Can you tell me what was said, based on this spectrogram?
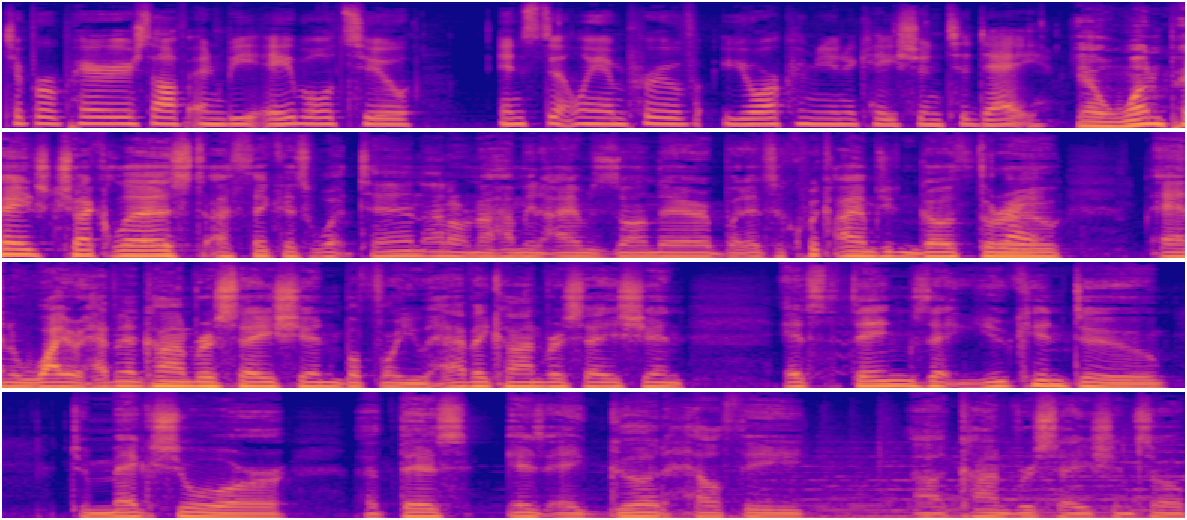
to prepare yourself and be able to instantly improve your communication today. Yeah, one page checklist. I think it's what, 10? I don't know how many items is on there, but it's a quick items you can go through. Right. And while you're having a conversation, before you have a conversation, it's things that you can do to make sure that this is a good, healthy uh, conversation. So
